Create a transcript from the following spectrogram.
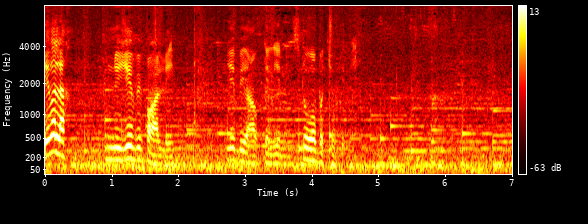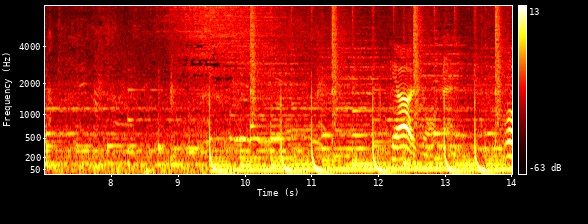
ये वाला हमने ये भी पाल ली। ये भी आपके लिए नहीं स्टोव बच्चों के लिए। क्या जोन है वो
